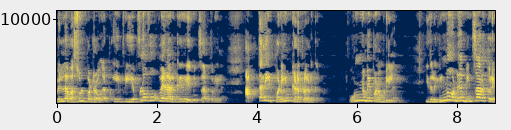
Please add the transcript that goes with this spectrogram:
பில்லை வசூல் பண்றவங்க இப்படி எவ்வளவோ வேலை இருக்கு மின்சாரத்துறையில அத்தனை பணியும் கிடப்பில் கிடக்கு. ஒண்ணுமே பண்ண முடியல. இதுல இன்னொன்னு மின்சாரத்துறை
